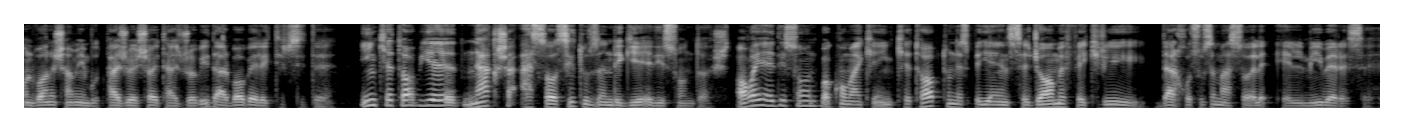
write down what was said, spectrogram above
عنوانش هم این بود پژوهش های تجربی در باب الکتریسیته. این کتاب یه نقش اساسی تو زندگی ادیسون داشت. آقای ادیسون با کمک این کتاب تونست به یه انسجام فکری در خصوص مسائل علمی برسه.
